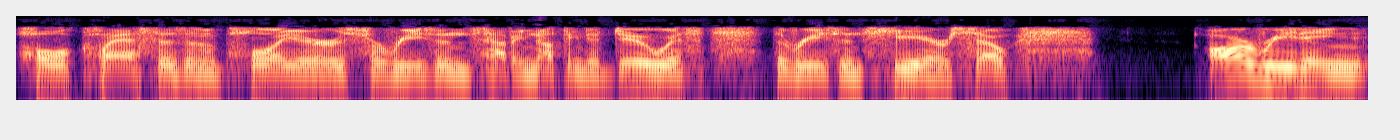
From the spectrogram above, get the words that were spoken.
whole classes of employers for reasons having nothing to do with the reasons here. So our reading,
